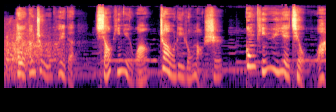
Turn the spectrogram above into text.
还有当之无愧的小品女王赵丽蓉老师，宫廷玉液酒啊，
